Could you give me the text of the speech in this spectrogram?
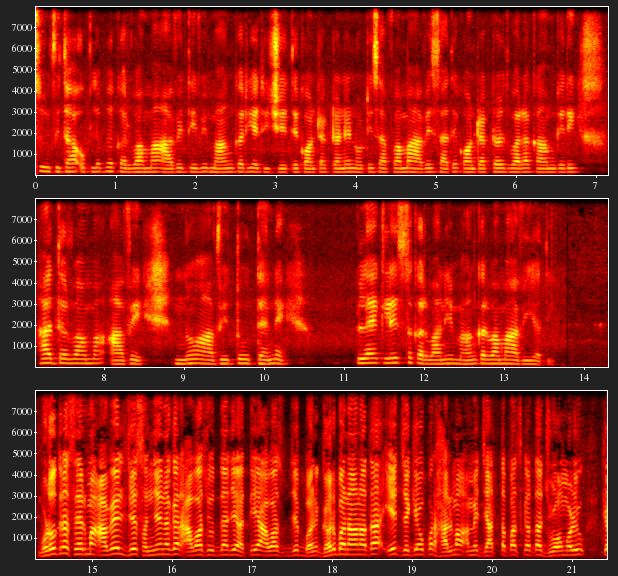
સુવિધા ઉપલબ્ધ કરવામાં આવે તેવી માંગ કરી હતી, જે તે કોન્ટ્રાક્ટરને નોટિસ આપવામાં આવે સાથે કોન્ટ્રાક્ટર દ્વારા કામગીરી હાથ ધરવામાં આવે, ન આવે તો તેને બ્લેકલિસ્ટ કરવાની માંગ કરવામાં આવી હતી. વડોદરા શહેરમાં આવેલ જે સંજયનગર આવાસ યોજના જે હતી આવાસ જે ઘર બનાવવાના હતા, એ જ જગ્યા ઉપર હાલમાં અમે જાત તપાસ કરતા જોવા મળ્યું કે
